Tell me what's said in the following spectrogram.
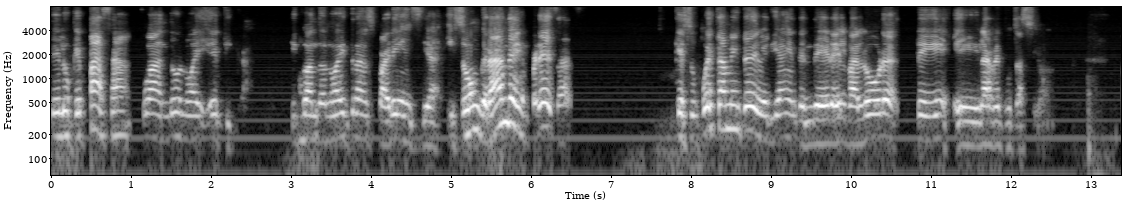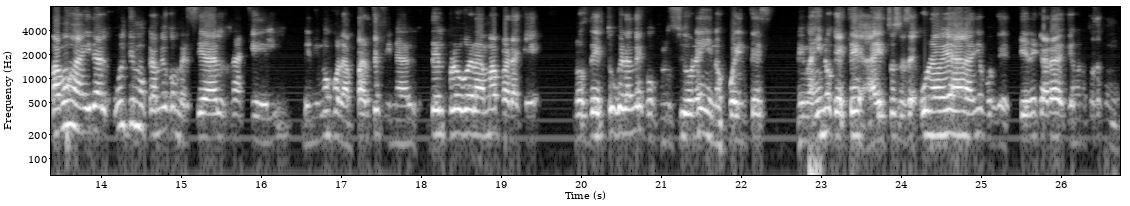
de lo que pasa cuando no hay ética y cuando no hay transparencia. Y son grandes empresas que supuestamente deberían entender el valor de eh, la reputación. Vamos a ir al último cambio comercial, Raquel. Venimos con la parte final del programa para que nos des tus grandes conclusiones y nos cuentes. Me imagino que este, a esto se hace una vez al año porque tiene cara de que es una cosa como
